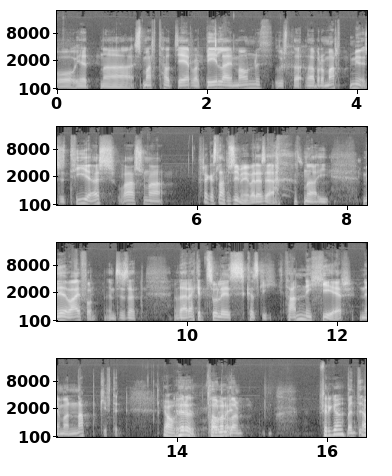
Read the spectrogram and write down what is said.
og hérna Smart HDR var bilað í mánuð. Veist, það, það var bara margt mjög þessi 10S var svona frekar slappu sími, verði að segja. Svona í af iPhone. En, sagt, en það er ekkert svoleiðis kannski þannig hér nema nafngiftin. Já, heyrðu, það var Tólvan fyrir ekki bendi,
